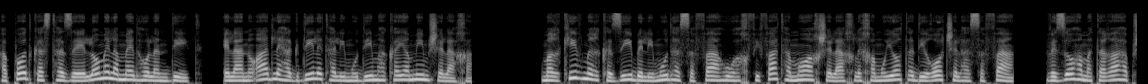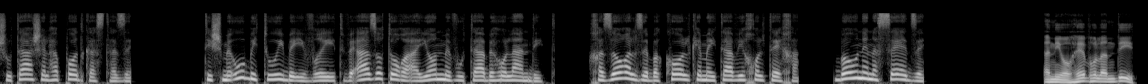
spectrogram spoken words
הפודקאסט הזה לא מלמד הולנדית, אלא נועד להגדיל את הלימודים הקיימים שלך. מרכיב מרכזי בלימוד השפה הוא הכפיפת המוח שלך לכמויות אדירות של השפה, וזו המטרה הפשוטה של הפודקאסט הזה. תשמעו ביטוי בעברית ואז אותו רעיון מבוטא בהולנדית. חזור על זה בקול כמיטב יכולתך. בואו ננסה את זה. אני אוהב הולנדית.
